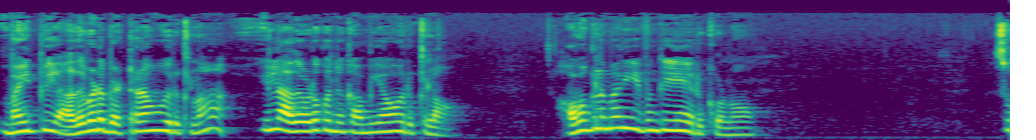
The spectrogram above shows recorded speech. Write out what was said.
மைட் பி அதை விட பெட்டராகவும் இருக்கலாம். இல்லை அதை விட கொஞ்சம் கம்மியாகவும் இருக்கலாம். அவங்கள மாதிரி இவங்க ஏன் இருக்கணும்? ஸோ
